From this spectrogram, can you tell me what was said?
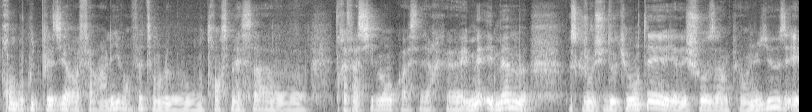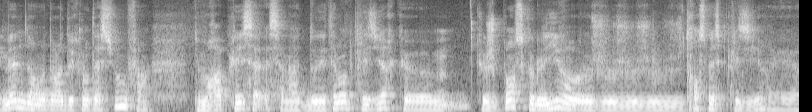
prend beaucoup de plaisir à faire un livre, en fait, on, transmet ça euh, très facilement. Quoi. que, et, même, parce que je me suis documenté, il y a des choses un peu ennuyeuses, et même dans, la documentation, enfin, de me rappeler, ça m'a donné tellement de plaisir que, je pense que le livre, je, transmets ce plaisir, et, euh,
